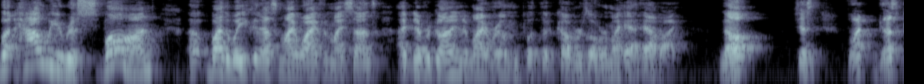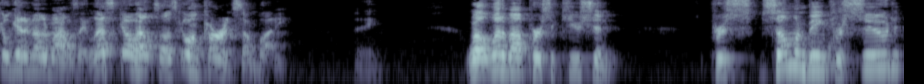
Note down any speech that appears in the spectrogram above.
But how we respond, uh, by the way, you could ask my wife and my sons. I've never gone into my room and put the covers over my head, have I? No. Just, what? Let's go get another Bible study. Let's go help. So let's go encourage somebody. Well, what about persecution? Pers- someone being pursued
